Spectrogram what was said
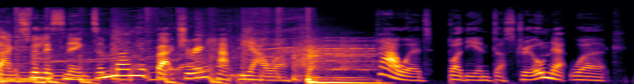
Thanks for listening to Manufacturing Happy Hour, powered by the Industrial Network.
